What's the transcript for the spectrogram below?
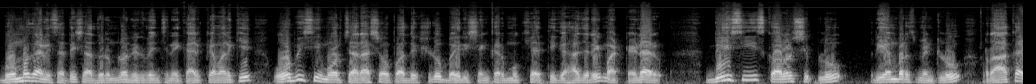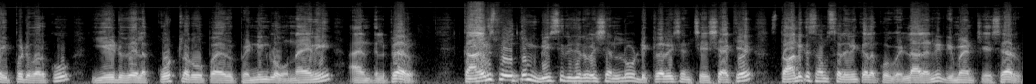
బొమ్మగాని సతీష్ ఆధ్వర్యంలో నిర్వహించిన ఈ కార్యక్రమానికి ఓబీసీ మోర్చా రాష్ట్ర ఉపాధ్యక్షుడు బైరిశంకర్ ముఖ్య అతిథిగా హాజరై మాట్లాడారు. బీసీ స్కాలర్షిప్లు రియంబర్స్మెంట్లు రాక ఇప్పటి వరకు ఏడు వేల కోట్ల రూపాయలు పెండింగ్లో ఉన్నాయని ఆయన తెలిపారు. కాంగ్రెస్ ప్రభుత్వం బీసీ రిజర్వేషన్లు డిక్లరేషన్ చేశాకే స్థానిక సంస్థల ఎన్నికలకు వెళ్ళాలని డిమాండ్ చేశారు.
